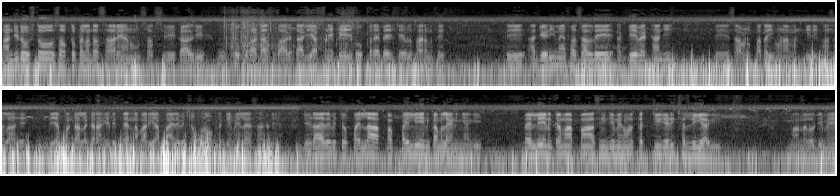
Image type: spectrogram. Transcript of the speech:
ਹਾਂਜੀ ਦੋਸਤੋ, ਸਭ ਤੋਂ ਪਹਿਲਾਂ ਤਾਂ ਸਾਰਿਆਂ ਨੂੰ ਸਤਿ ਸ੍ਰੀ ਅਕਾਲ ਜੀ। ਦੋਸਤੋ, ਤੁਹਾਡਾ ਸਵਾਗਤ ਆ ਜੀ ਆਪਣੇ ਪੇਜ ਬੋਪਰ ਹੈ ਵੈਜੀਟੇਬਲ ਫਾਰਮ ਤੇ। ਤੇ ਆ ਜਿਹੜੀ ਮੈਂ ਫਸਲ ਦੇ ਅੱਗੇ ਬੈਠਾ ਜੀ, ਤੇ ਸਭ ਨੂੰ ਪਤਾ ਹੀ ਹੋਣਾ ਮੱਕੀ ਦੀ ਫਸਲ ਆ ਇਹ, ਦੀ ਆਪਾਂ ਗੱਲ ਕਰਾਂਗੇ ਵੀ ਤਿੰਨ ਵਾਰੀ ਆਪਾਂ ਇਹਦੇ ਵਿੱਚੋਂ ਪ੍ਰੋਫਿਟ ਕਿਵੇਂ ਲੈ ਸਕਦੇ ਆ ਜਿਹੜਾ ਇਹਦੇ ਵਿੱਚੋਂ ਪਹਿਲਾ ਆਪਾਂ, ਪਹਿਲੀ ਇਨਕਮ ਲੈਣੀ ਆਗੀ ਪਹਿਲੀ ਇਨਕਮ ਆਪਾਂ, ਅਸੀਂ ਜਿਵੇਂ ਹੁਣ ਕੱਚੀ ਜਿਹੜੀ ਛੱਲੀ ਆ ਗਈ ਮੰਨ ਲਓ ਜਿਵੇਂ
